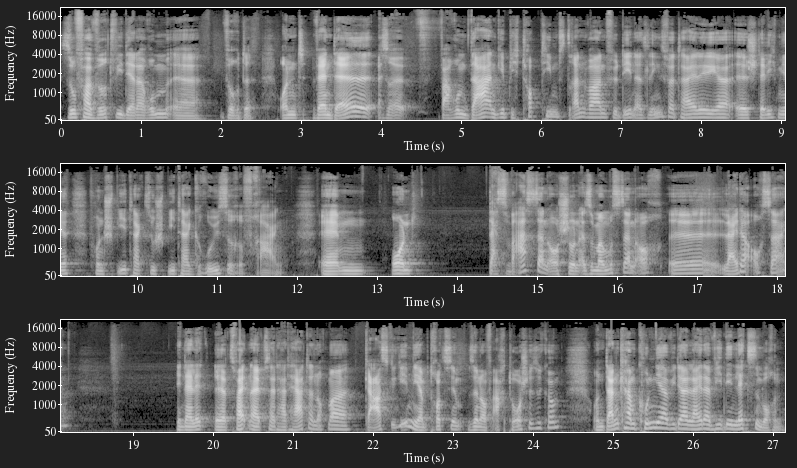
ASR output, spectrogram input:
so verwirrt, wie der darum äh, würde. Und Vandell, also warum da angeblich Top-Teams dran waren für den als Linksverteidiger, äh, stelle ich mir von Spieltag zu Spieltag größere Fragen. Ähm, und das war es dann auch schon. Also man muss dann auch äh, leider auch sagen, in der, in der, zweiten Halbzeit hat Hertha nochmal Gas gegeben. Die haben trotzdem sind auf acht Torschüsse gekommen. Und dann kam Kunja wieder leider wie in den letzten Wochen.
